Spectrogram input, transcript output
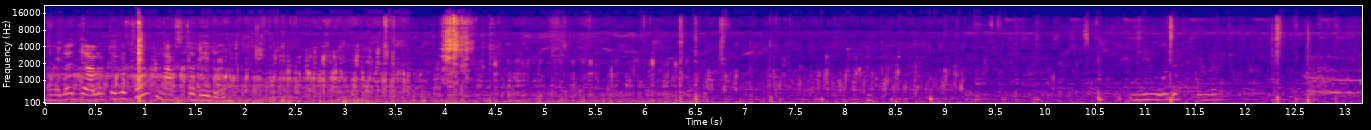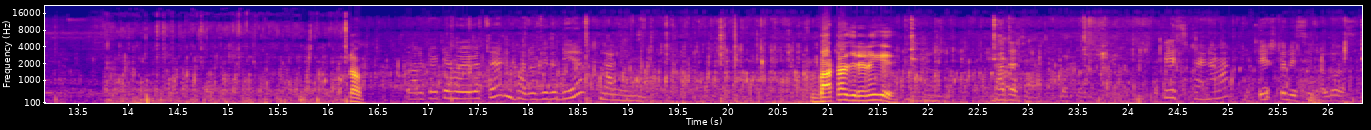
ঝোলের জাল উঠে গেছে মাছটা দিয়ে দেবো নিয়ে দেখতে হবে নাও তরকারিটা হয়ে ভাজা জিরে দিয়ে নামিয়ে নেব। বাটা জিরে নাকি? ভাজা জিরে। টেস্ট হয় না মা? টেস্টটা বেশি ভালো আছে।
